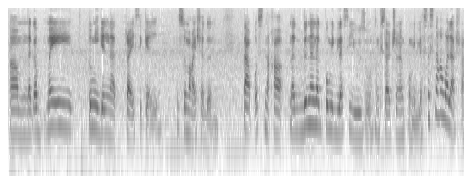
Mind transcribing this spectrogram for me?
um, naga, may tumigil na tricycle. Sumakay siya dun. Tapos, naka, nag, dun na nagpumiglas si Yuzu. Nag-start siya nagpumiglas. Tapos, nakawala siya.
